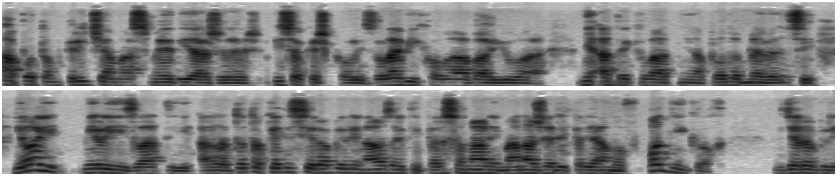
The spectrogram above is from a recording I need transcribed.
a potom kričia mass media, že vysoké školy zle vychovávajú a neadekvátne a podobné veci. Joj, milí zlatí, ale toto kedysi robili naozaj tí personálni manažery priamo v podnikoch, kde robili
